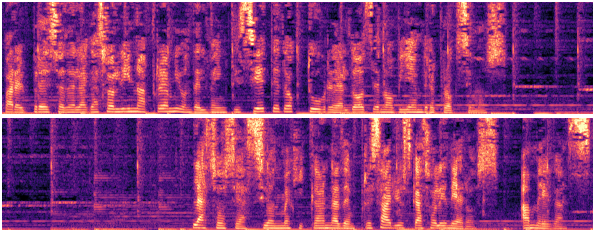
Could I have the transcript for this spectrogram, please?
para el precio de la gasolina premium del 27 de octubre al 2 de noviembre próximos. La Asociación Mexicana de Empresarios Gasolineros, AMEGAS,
